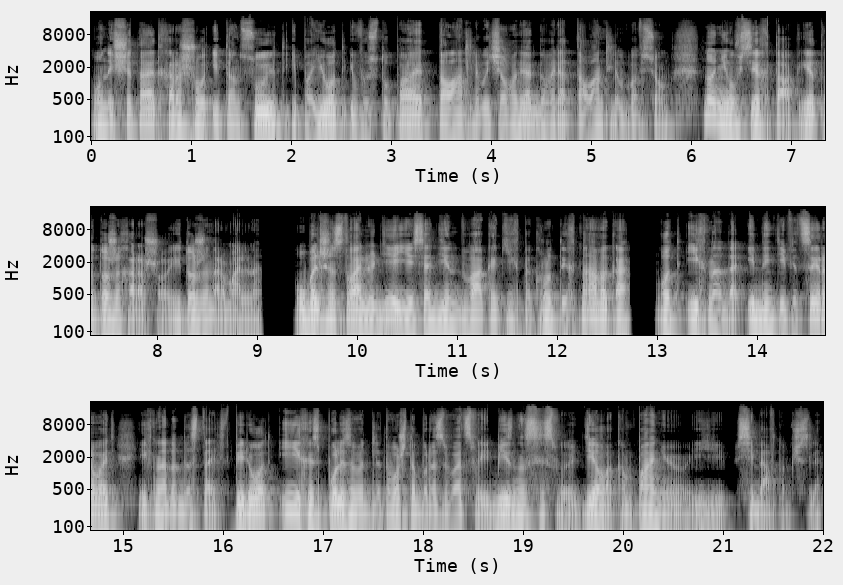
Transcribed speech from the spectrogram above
Он и считает хорошо, и танцует, и поет, и выступает. Талантливый человек, говорят, талантлив во всем. Но не у всех так, и это тоже хорошо, и тоже нормально. У большинства людей есть один-два каких-то крутых навыка, вот их надо идентифицировать, их надо достать вперед и их использовать для того, чтобы развивать свои бизнесы, свое дело, компанию и себя в том числе.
